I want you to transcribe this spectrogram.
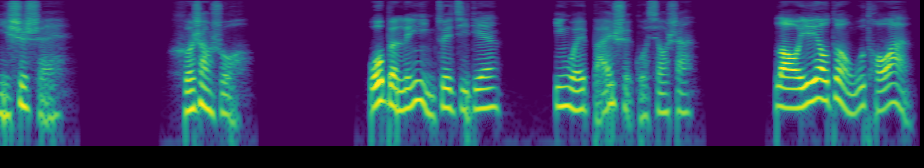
你是谁？”和尚说：“我本灵隐最忌颠，因为白水过萧山。老爷要断无头案，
